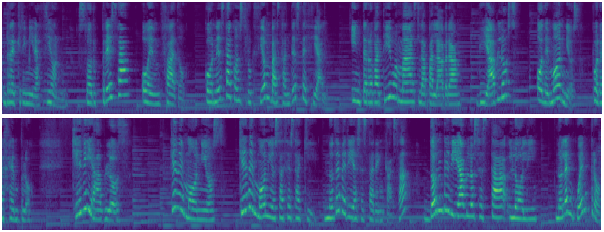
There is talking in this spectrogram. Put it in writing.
recriminación, sorpresa o enfado con esta construcción bastante especial. Interrogativo más la palabra diablos o demonios, por ejemplo. ¿Qué diablos? ¿Qué demonios? ¿Qué demonios haces aquí? ¿No deberías estar en casa? ¿Dónde diablos está Loli? No la encuentro.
